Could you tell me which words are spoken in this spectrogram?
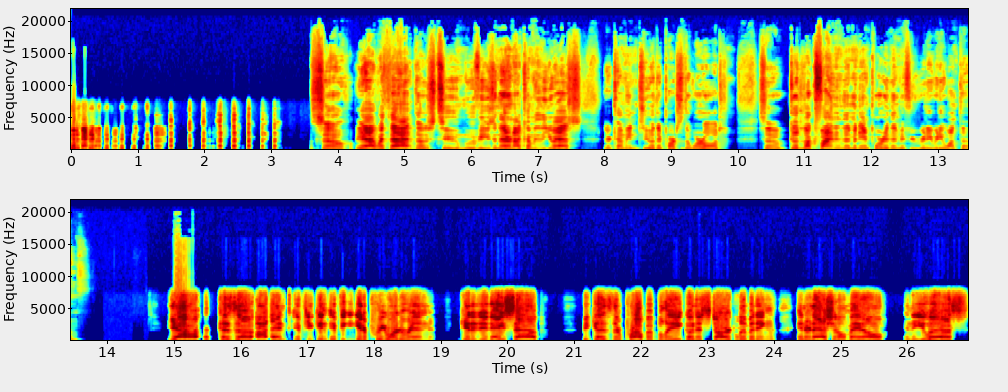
so yeah, with that, those two movies, and they're not coming to the U.S. They're coming to other parts of the world. So good luck finding them and importing them if you really, really want them. Yeah, because uh, and if you can if you can get a pre-order in, get it in ASAP because they're probably going to start limiting international mail in the U.S.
